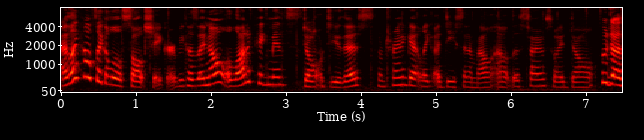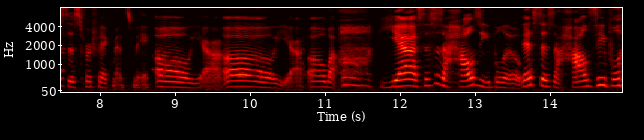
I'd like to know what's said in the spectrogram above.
I like how it's like a little salt shaker, because I know a lot of pigments don't do this. I'm trying to get like a decent amount out this time, so I don't. Who does this for pigments? Me. Oh yeah. Oh yeah. Oh wow. yes, this is a Halsey blue. This is a Halsey blue.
